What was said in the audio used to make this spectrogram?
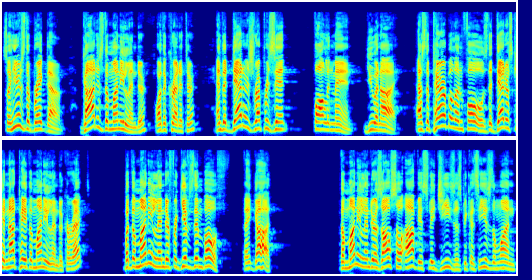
So here's the breakdown. God is the moneylender or the creditor, and the debtors represent fallen man, you and I. As the parable unfolds, the debtors cannot pay the moneylender, correct? But the moneylender forgives them both. Thank God. The moneylender is also obviously Jesus because he is the one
